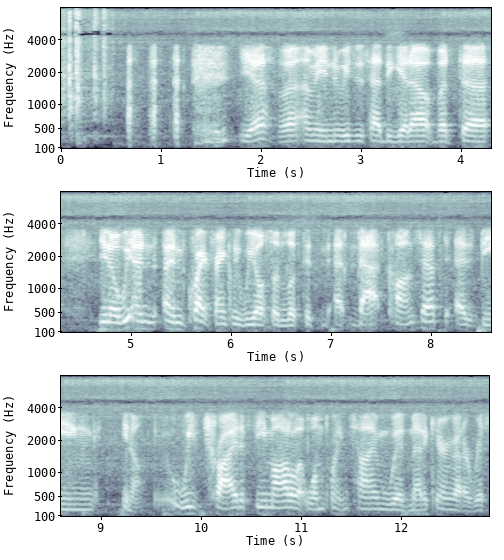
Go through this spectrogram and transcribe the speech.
yeah, well, I mean, we just had to get out, but uh, you know, we and and quite frankly, we also looked at, at that concept as being, you know, we tried a fee model at one point in time with Medicare and got a risk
